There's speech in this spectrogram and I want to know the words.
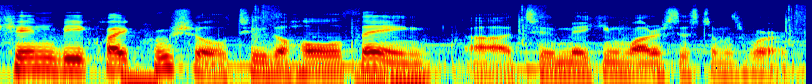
can be quite crucial to the whole thing uh, to making water systems work.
